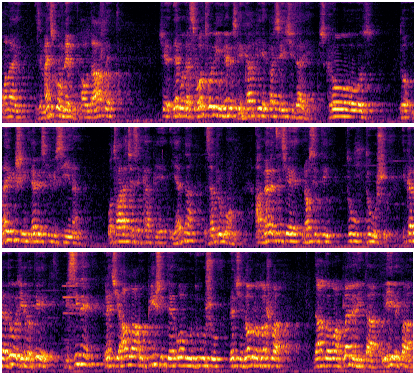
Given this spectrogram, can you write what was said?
onaj zemaljskom nebu, a odatle će nebo da se otvori i nebeske kapije, pa se ići dalje, skroz do najviših nebeskih visina. Otvarat će se kapije jedna za drugom, a meleci će nositi tu dušu. I kada dođe do te visine, reće Allah upišite ovu dušu, već dobro došla dakle ova plemenita, lijepa,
